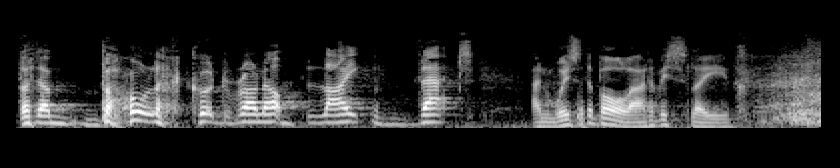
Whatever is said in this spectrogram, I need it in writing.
that a bowler could run up like that and whiz the ball out of his sleeve.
